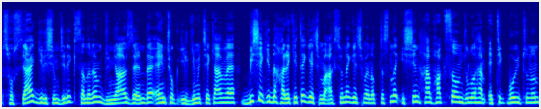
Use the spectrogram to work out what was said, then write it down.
sosyal girişimcilik sanırım dünya üzerinde en çok ilgimi çeken ve bir şekilde harekete geçme, aksiyona geçme noktasında işin hem hak savunuculuğu hem etik boyutunun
